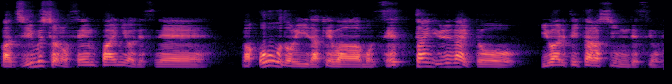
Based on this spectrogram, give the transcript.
まあ、事務所の先輩にはですね、まあ、オードリーだけはもう絶対に売れないと言われていたらしいんですよね。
